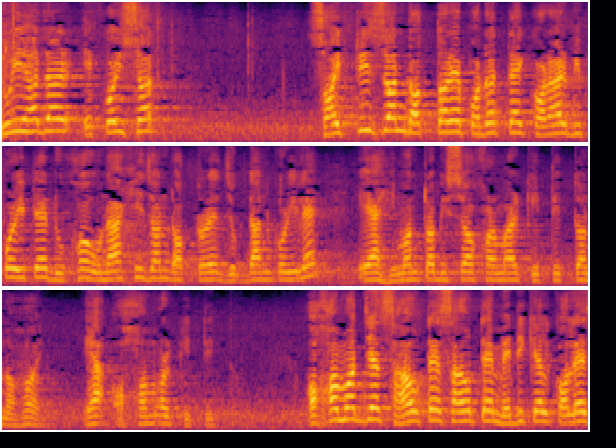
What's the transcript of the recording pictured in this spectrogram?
দুই হাজাৰ একৈছত ছয়ত্ৰিছজন ডক্তৰে পদত্যাগ কৰাৰ বিপৰীতে দুশ ঊনাশীজন ডক্তৰে যোগদান কৰিলে এয়া হিমন্ত বিশ্ব শৰ্মাৰ কৃতিত্ব নহয়। এয়া অসমৰ কৃতিত্ব। অসমত যে চাওঁতে চাওঁতে মেডিকেল কলেজ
